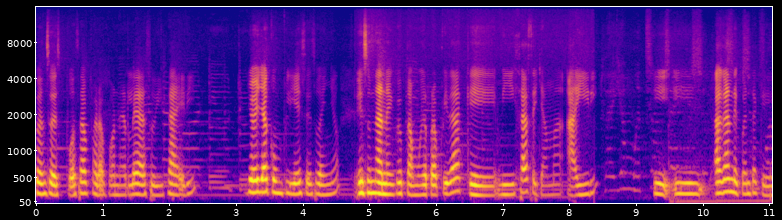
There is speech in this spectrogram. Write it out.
con su esposa para ponerle a su hija Eri. Yo ya cumplí ese sueño. Es una anécdota muy rápida que mi hija se llama Airi y, y hagan de cuenta que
